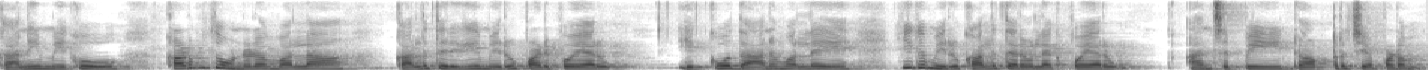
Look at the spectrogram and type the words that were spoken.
కానీ మీకు కడుపుతో ఉండడం వల్ల కళ్ళు తిరిగి మీరు పడిపోయారు. ఎక్కువ దాని వల్లే ఇక మీరు కళ్ళు తెరవలేకపోయారు అని చెప్పి డాక్టర్ చెప్పడం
